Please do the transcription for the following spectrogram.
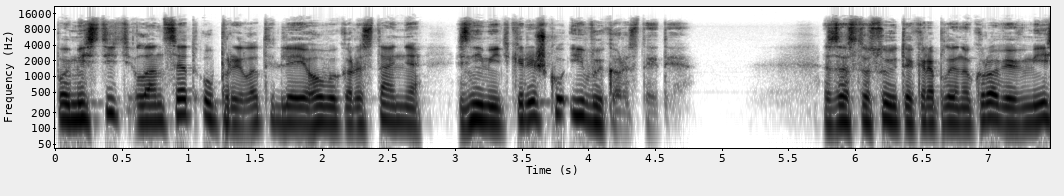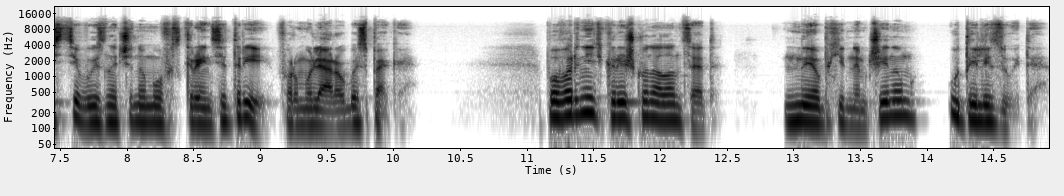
Помістіть ланцет у прилад для його використання, зніміть кришку і використайте. Застосуйте краплину крові в місці, визначеному в скринці 3 формуляру безпеки. Поверніть кришку на ланцет. Необхідним чином утилізуйте.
